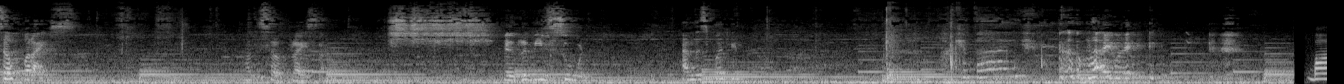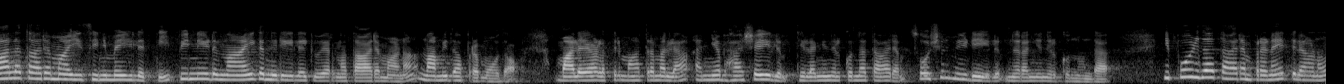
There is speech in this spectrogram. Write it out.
Surprise അത് സർപ്രൈസാണ് വിൽ റിവീൽ സൂൺ I'm just. Okay, bye. bye, bye. ബാലതാരമായി സിനിമയിലെത്തി പിന്നീട് നായിക നിരയിലേക്ക് ഉയർന്ന താരമാണ് നമിത പ്രമോദ. മലയാളത്തിൽ മാത്രമല്ല അന്യഭാഷയിലും തിളങ്ങി നിൽക്കുന്ന താരം സോഷ്യൽ മീഡിയയിലും നിറഞ്ഞു നിൽക്കുന്നുണ്ട്. ഇപ്പോഴിതാ താരം പ്രണയത്തിലാണോ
